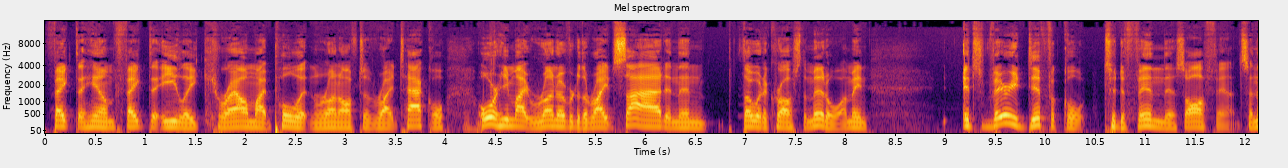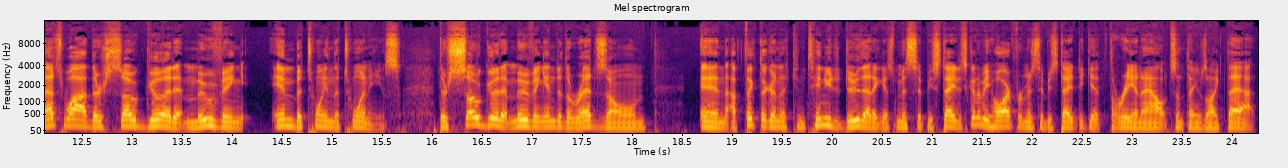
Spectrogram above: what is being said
fake to him, fake to Ealy. Corral might pull it and run off to the right tackle, mm-hmm. or he might run over to the right side and then throw it across the middle. I mean, it's very difficult to defend this offense, and that's why they're so good at moving in between the twenties. They're so good at moving into the red zone, and I think they're going to continue to do that against Mississippi State. It's going to be hard for Mississippi State to get three and outs and things like that.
